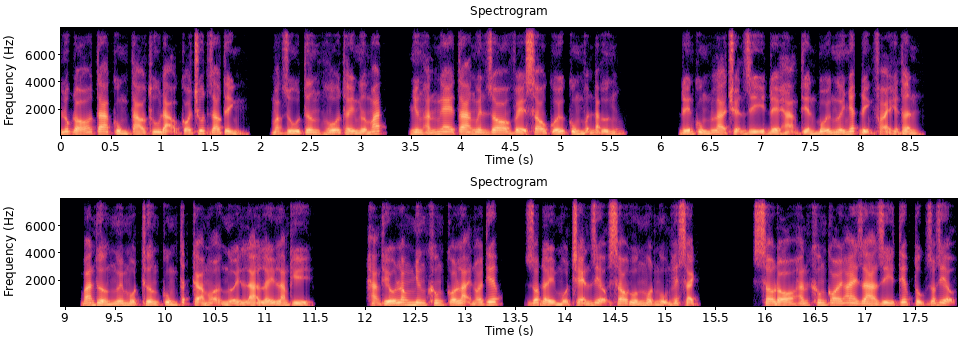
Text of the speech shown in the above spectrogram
lúc đó ta cùng tào thu đạo có chút giao tình, mặc dù tương hô thấy ngứa mắt, nhưng hắn nghe ta nguyên do về sau cuối cùng vẫn đáp ứng. Đến cùng là chuyện gì để hạng tiền bối ngươi nhất định phải hiện thân? Ban thưởng ngươi một thương cùng tất cả mọi người là lấy làm kỳ. Hạng thiếu long nhưng không có lại nói tiếp, rót đầy một chén rượu sau uống một ngụm hết sạch. Sau đó hắn không coi ai ra gì tiếp tục rót rượu,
